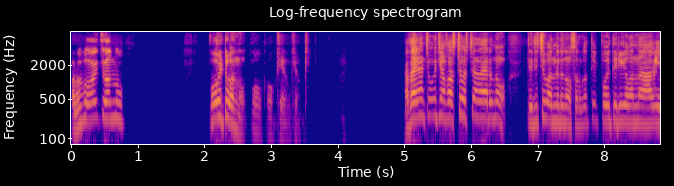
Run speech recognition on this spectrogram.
അപ്പൊ പോയിട്ട് വന്നു. പോയിട്ട് വന്നു. Okay okay okay. അതാ ഞാൻ ചോദിച്ചാ ഫസ്റ്റ് ക്വസ്റ്റ്യൻ അതായിരുന്നു തിരിച്ചു വന്നിരുന്നു? സ്വർഗത്തിൽ പോയി തിരികെ വന്ന ആകെ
